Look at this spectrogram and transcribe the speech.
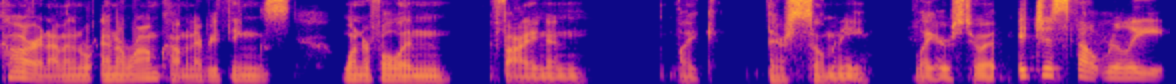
car and I'm in a, in a rom com and everything's wonderful and fine. And like, there's so many layers to it. It just felt really,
